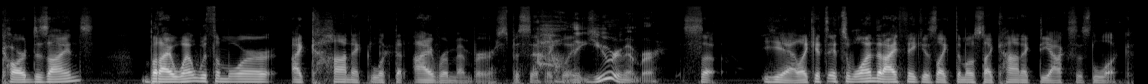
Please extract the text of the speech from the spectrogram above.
card designs, but I went with a more iconic look that I remember Oh, specifically. that you remember. so, yeah, like it's it's one that I think is like the most iconic Deoxys look.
